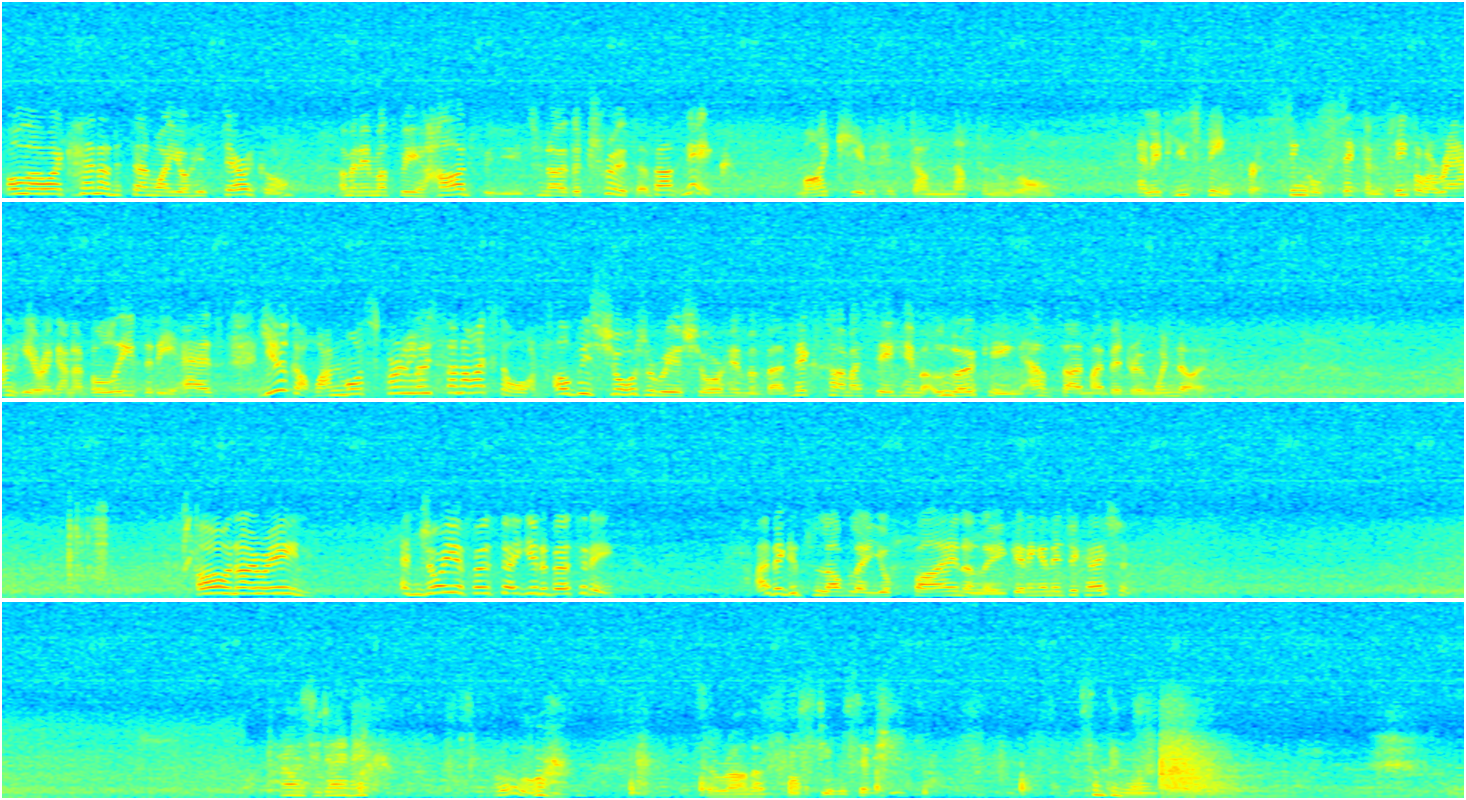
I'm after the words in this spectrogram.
Although I can understand why you're hysterical. I mean, it must be hard for you to know the truth about Nick. My kid has done nothing wrong. And if you think for a single second people around here are going to believe that he has, you got one more screw loose than I thought. I'll be sure to reassure him of that next time I see him lurking outside my bedroom window. Oh, and Irene, enjoy your first day at university. I think it's lovely you're finally getting an education. How was your day, Nick? Oh, it's a rather frosty reception. Something wrong.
